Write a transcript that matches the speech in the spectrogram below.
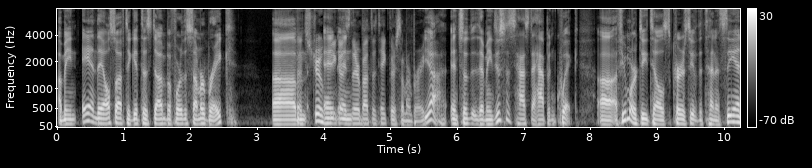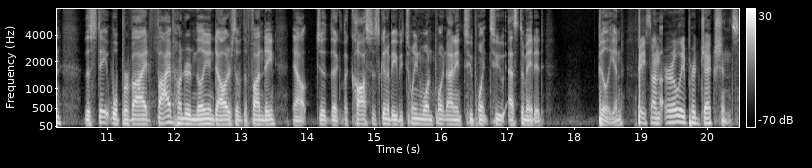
I mean, and they also have to get this done before the summer break. Um, That's true and- because and- they're about to take their summer break. Yeah, and so th- I mean, this is, has to happen quick. Uh, a few more details, courtesy of the Tennessean. The state will provide five hundred million dollars of the funding. Now, the the cost is going to be between one point nine and two point two estimated billion. based on early projections.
